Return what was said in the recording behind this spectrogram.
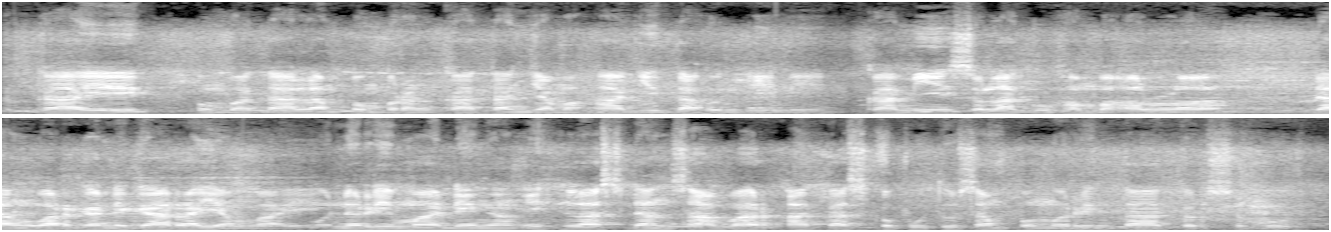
Terkait pembatalan pemberangkatan jamaah haji tahun ini, kami selaku hamba Allah dan warga negara yang baik menerima dengan ikhlas dan sabar atas keputusan pemerintah tersebut.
